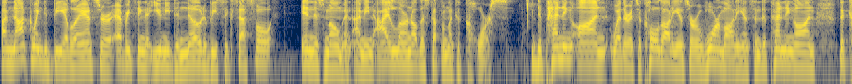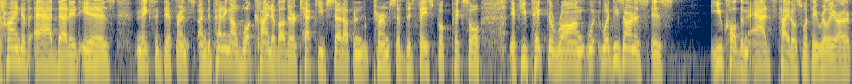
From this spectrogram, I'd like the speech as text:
I'm not going to be able to answer everything that you need to know to be successful in this moment. I mean, I learned all this stuff from like a course. Depending on whether it's a cold audience or a warm audience, and depending on the kind of ad that it is, makes a difference. And depending on what kind of other tech you've set up in terms of the Facebook pixel, if you pick the wrong, what these aren't is, is you called them ads titles. What they really are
